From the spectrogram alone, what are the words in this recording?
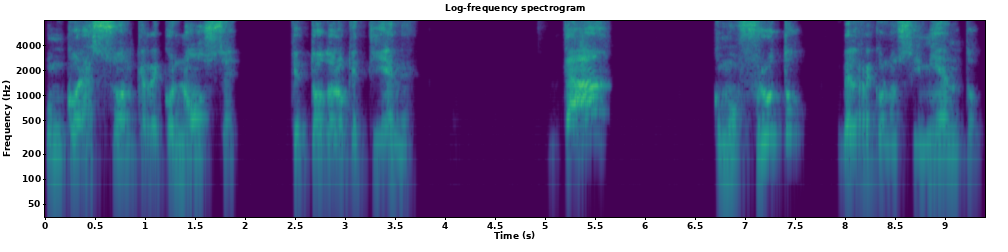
Un corazón que reconoce que todo lo que tiene da como fruto del reconocimiento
